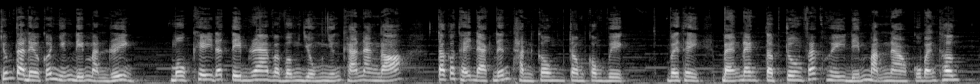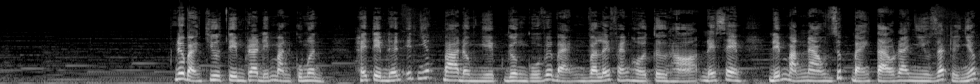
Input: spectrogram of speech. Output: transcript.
Chúng ta đều có những điểm mạnh riêng. Một khi đã tìm ra và vận dụng những khả năng đó, ta có thể đạt đến thành công trong công việc. Vậy thì bạn đang tập trung phát huy điểm mạnh nào của bản thân? Nếu bạn chưa tìm ra điểm mạnh của mình, hãy tìm đến ít nhất 3 đồng nghiệp gần gũi với bạn và lấy phản hồi từ họ để xem điểm mạnh nào giúp bạn tạo ra nhiều giá trị nhất.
